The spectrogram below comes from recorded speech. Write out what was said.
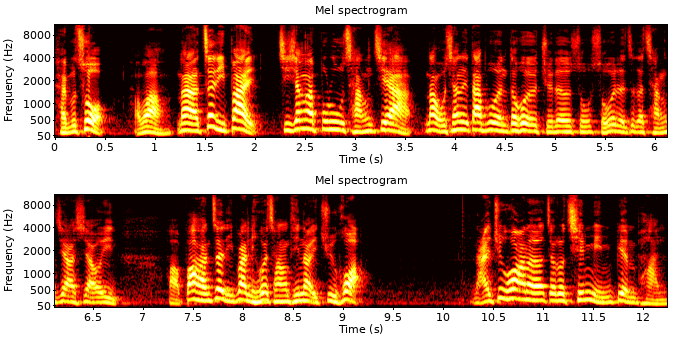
还不错。好不好？那这礼拜即将要步入长假，那我相信大部分人都会觉得说所谓的这个长假效应，好，包含这礼拜你会常常听到一句话，哪一句话呢？叫做清明变盘。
